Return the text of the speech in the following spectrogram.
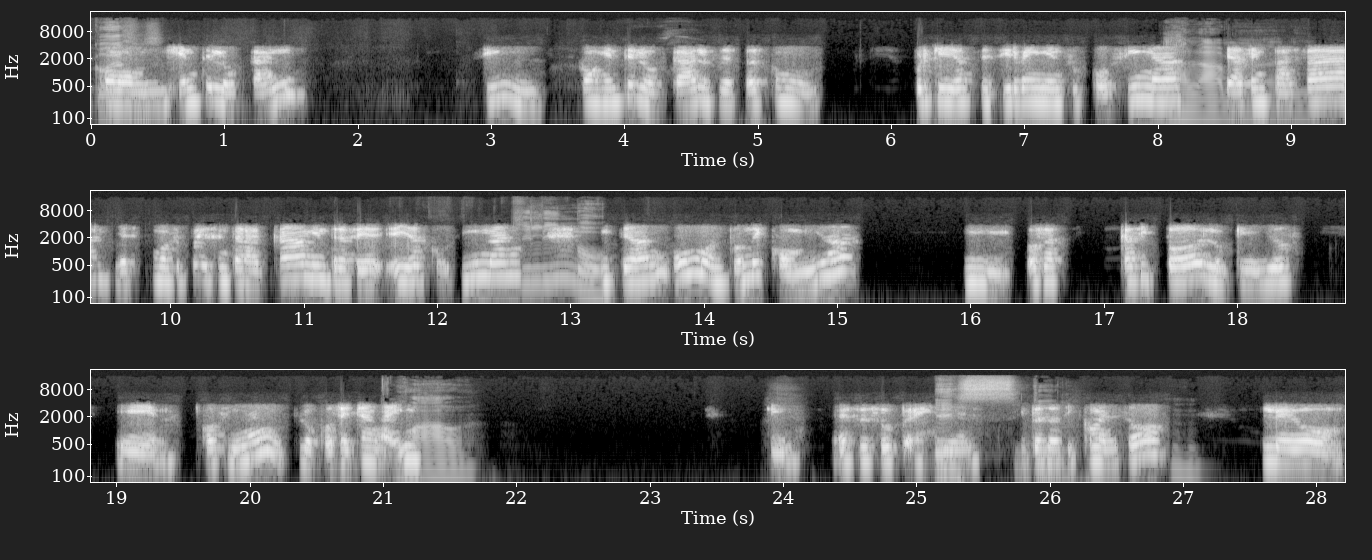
con esos. gente local. Sí, con gente local, o sea, estás como, porque ellas te sirven en su cocina, te hacen pasar, y así como se puede sentar acá mientras e, ellas cocinan, y te dan un montón de comida, y, o sea, casi todo lo que ellos eh, cocinan lo cosechan ahí. Sí, eso es súper genial. y pues así comenzó. Luego,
